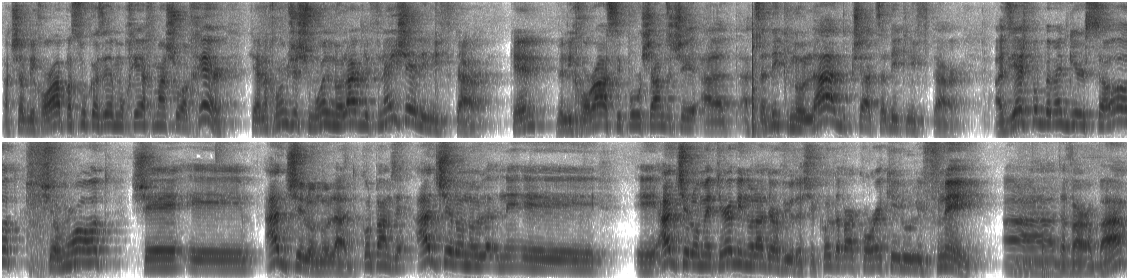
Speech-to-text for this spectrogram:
עכשיו לכאורה הפסוק הזה מוכיח משהו אחר, כי אנחנו רואים ששמואל נולד לפני שעלי נפטר, כן? ולכאורה הסיפור שם זה שהצדיק נולד כשהצדיק נפטר. אז יש פה באמת גרסאות שאומרות שעד שלא נולד, כל פעם זה עד שלא נולד, אה, אה, עד שלא מת רבי נולד רב יהודה, שכל דבר קורה כאילו לפני הדבר הבא,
